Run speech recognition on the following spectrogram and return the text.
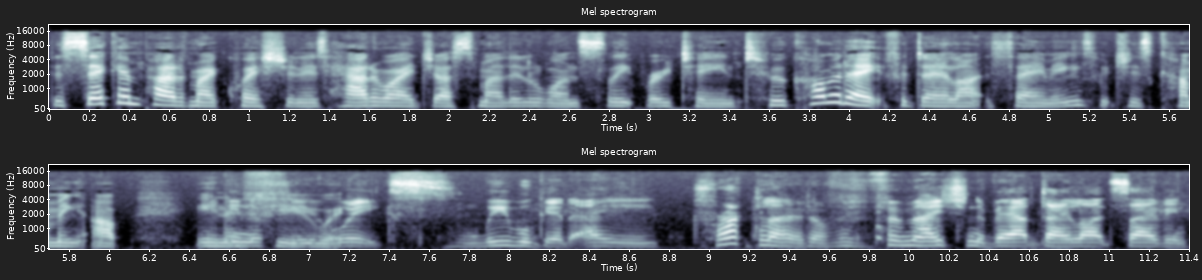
The second part of my question is how do I adjust my little one's sleep routine to accommodate for daylight savings, which is coming up in, in a, few, weeks. We will get a truckload of information about daylight saving.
